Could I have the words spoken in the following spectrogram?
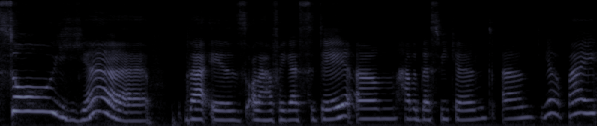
so yeah that is all i have for you guys today. Um have a blessed weekend and yeah bye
